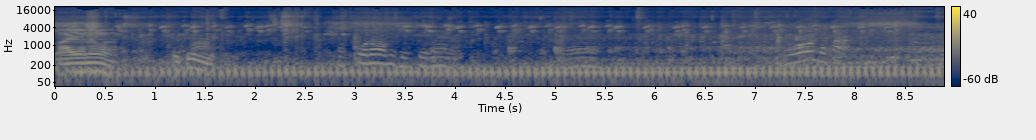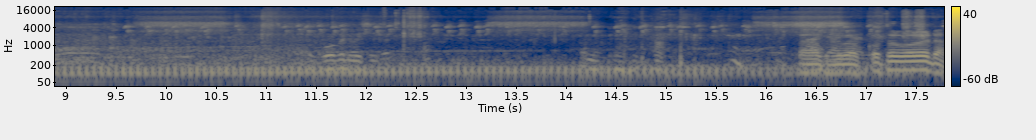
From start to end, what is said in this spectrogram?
পায় না মাছ। কত বড় এটা?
